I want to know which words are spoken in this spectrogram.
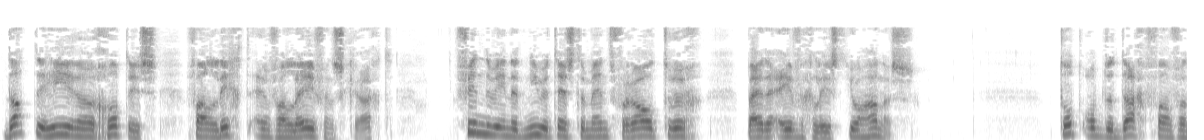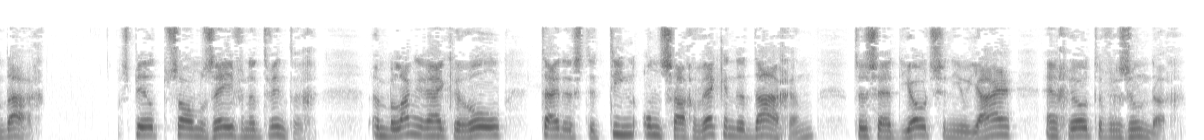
Dat de Heere een God is van licht en van levenskracht, vinden we in het Nieuwe Testament vooral terug bij de evangelist Johannes. Tot op de dag van vandaag speelt Psalm 27 een belangrijke rol tijdens de tien onzagwekkende dagen tussen het Joodse nieuwjaar en Grote Verzoendag.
